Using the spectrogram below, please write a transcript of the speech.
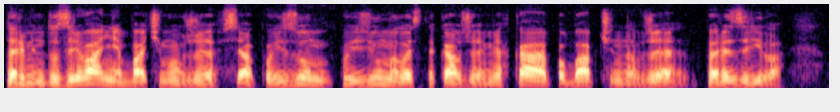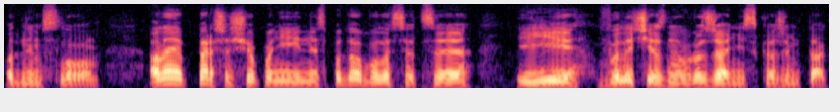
термін дозрівання. Бачимо, вже вся поізум, поізюмилась, така вже м'яка, побабчена, вже перезріла, одним словом. Але перше, що по ній не сподобалося, це її величезна врожайність, скажімо так.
